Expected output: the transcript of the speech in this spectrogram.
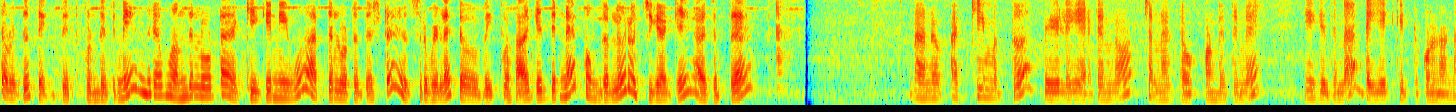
ತೊಳೆದು ತೆಗೆದಿಟ್ಕೊಂಡಿದ್ದೀನಿ. ಅಂದರೆ ಒಂದು ಲೋಟ ಅಕ್ಕಿಗೆ ನೀವು ಅರ್ಧ ಲೋಟದಷ್ಟು ಹೆಸರುಬೇಳೆ ತಗೋಬೇಕು. ಹಾಗಿದ್ದರೆ ಪೊಂಗಲ್ಲು ರುಚಿಯಾಗಿ ಆಗುತ್ತೆ. ನಾನು ಅಕ್ಕಿ ಮತ್ತು ಬೇಳೆ ಎರಡನ್ನೂ ಚೆನ್ನಾಗಿ ತೊಗೊಂಡಿದ್ದೀನಿ ಈಗ ಇದನ್ನು ಬೇಯಕ್ಕೆ ಇಟ್ಕೊಳ್ಳೋಣ.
